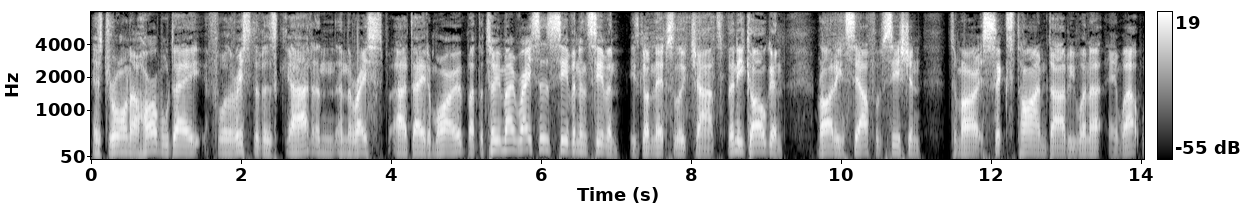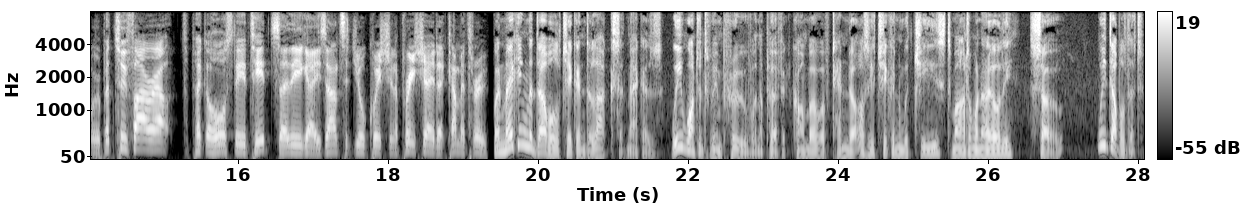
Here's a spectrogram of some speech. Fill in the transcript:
has drawn a horrible day for the rest of his guard and, and the race uh, day tomorrow. But the two main races, seven and seven, he's got an absolute chance. Vinny Colgan riding South Obsession tomorrow, six-time Derby winner. And well, we're a bit too far out to pick a horse there, Ted. So there you go. He's answered your question. Appreciate it coming through. When making the double chicken deluxe at Macca's, we wanted to improve on the perfect combo of tender Aussie chicken with cheese, tomato, and aioli. So, we doubled it.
